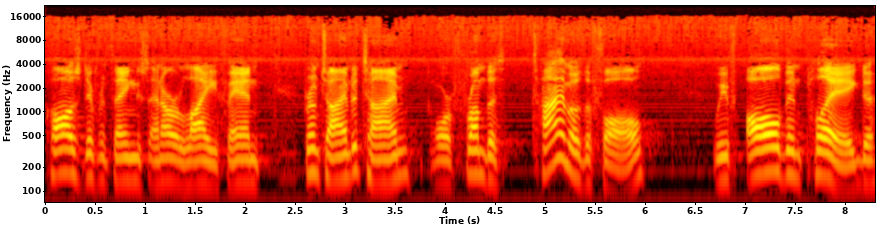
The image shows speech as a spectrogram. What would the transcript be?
cause different things in our life. And from time to time, or from the time of the fall, we've all been plagued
